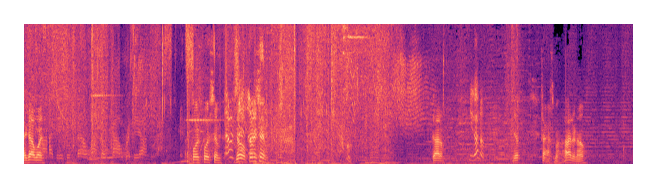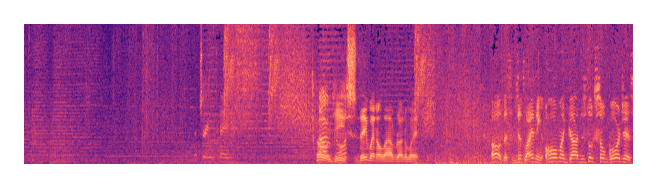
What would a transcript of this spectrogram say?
I got one. Force push him. Go, finish him. Got him. You got him. Yep. Phasma. I don't know. Oh Oh, jeez, gosh. they went all out right away. Oh, this is just lightning. Oh my god, this looks so gorgeous.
